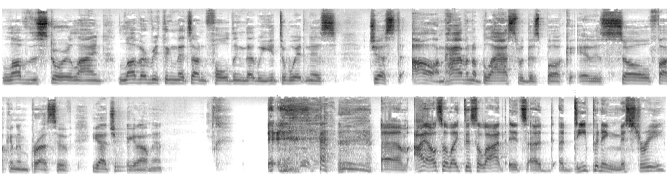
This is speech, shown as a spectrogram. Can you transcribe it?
Love the storyline. Love everything that's unfolding that we get to witness. Just oh i'm having a blast with this book. It is so fucking impressive. You gotta check it out man. Um, I also like this a lot. It's a, a deepening mystery,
